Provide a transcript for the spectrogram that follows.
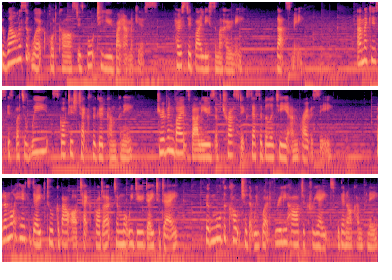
The Wellness at Work podcast is brought to you by Amiqus, hosted by Lisa Mahoney. That's me. Amiqus is but a wee Scottish tech for good company, driven by its values of trust, accessibility, and privacy. But I'm not here today to talk about our tech product and what we do day to day, but more the culture that we've worked really hard to create within our company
